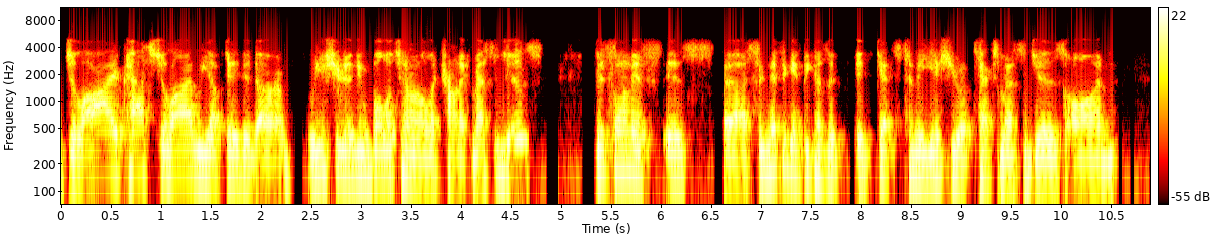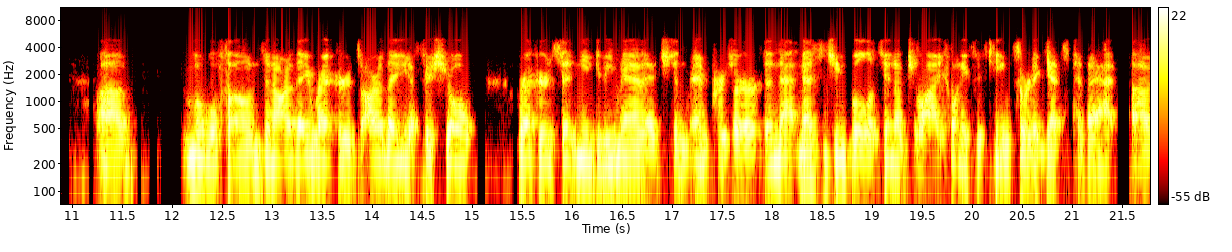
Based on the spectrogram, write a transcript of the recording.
July, past July, we updated, we issued a new bulletin on electronic messages. This one is, is uh, significant because it, it gets to the issue of text messages on uh, mobile phones and are they records? Are they official records that need to be managed and, and preserved? And that messaging bulletin of July 2015 sort of gets to that. Uh,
